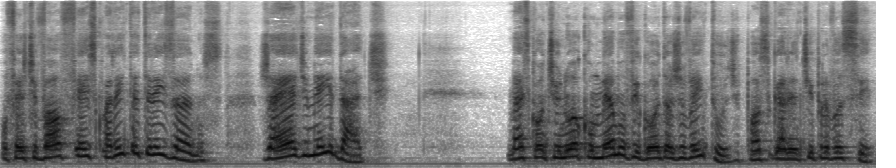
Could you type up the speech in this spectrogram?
o festival fez 43 anos, já é de meia idade. Mas continua com o mesmo vigor da juventude, posso garantir para você.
